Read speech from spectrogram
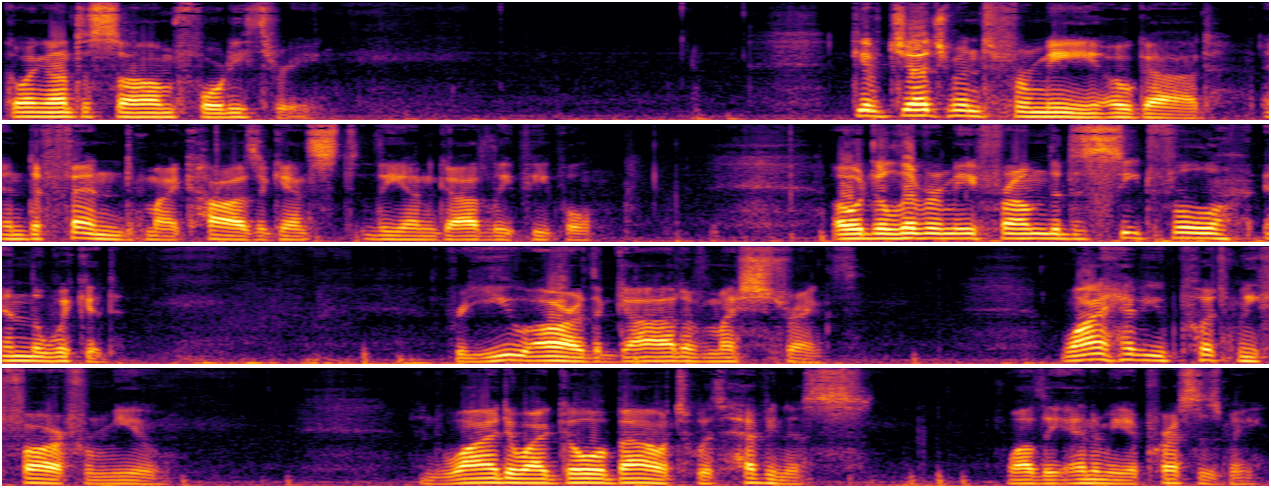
Going on to Psalm 43. Give judgment for me, O God and defend my cause against the ungodly people. O deliver me from the deceitful and the wicked. For you are the God of my strength. Why have you put me far from you? And why do I go about with heaviness, while the enemy oppresses me?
